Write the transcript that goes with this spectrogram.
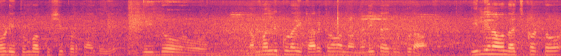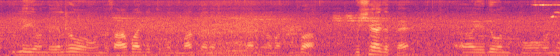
ನೋಡಿ ತುಂಬ ಖುಷಿ ಪಡ್ತಾ ಇದ್ದೀವಿ. ಇದು ಇದು ನಮ್ಮಲ್ಲಿ ಕೂಡ ಈ ಕಾರ್ಯಕ್ರಮ ನಾವು ನಡೀತಾ ಇದ್ರು ಕೂಡ ಇಲ್ಲಿನ ಒಂದು ಅಚ್ಚುಕಟ್ಟು, ಇಲ್ಲಿ ಒಂದು ಎಲ್ಲರೂ ಒಂದು ಸಹಭಾಗಿತ್ವದಲ್ಲಿ ಮಾಡ್ತಾ ಇರೋದು ಈ ಕಾರ್ಯಕ್ರಮ ತುಂಬ ಖುಷಿಯಾಗುತ್ತೆ ಇದು ಒಂದು ಒಂದು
